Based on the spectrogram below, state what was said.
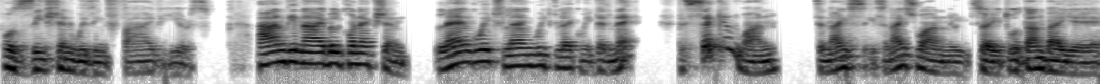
position within five years. Undeniable connection. Language, language, language. The, ne- the second one, it's a nice, it's a nice one. Uh, it was done by uh,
